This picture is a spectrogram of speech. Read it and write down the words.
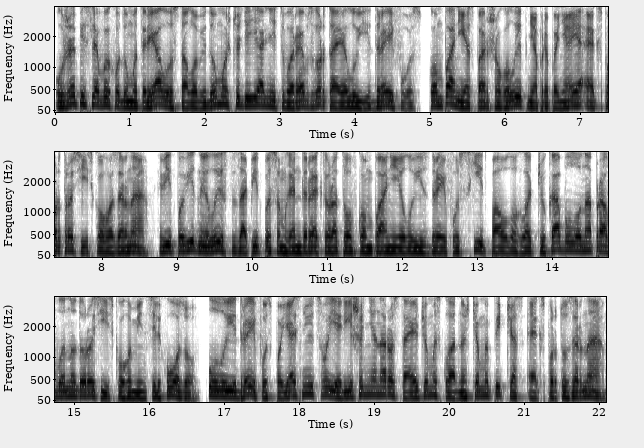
Уже після виходу матеріалу стало відомо, що діяльність в РФ згортає Луї Дрейфус. Компанія з 1 липня припиняє експорт російського зерна. Відповідний лист за підписом гендиректора ТОВ компанії Луїс Дрейфус Схід Павло Гладчука було направлено до російського мінсільхозу. У Луї Дрейфус пояснюють своє рішення наростаючими складнощами під час експорту зерна.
